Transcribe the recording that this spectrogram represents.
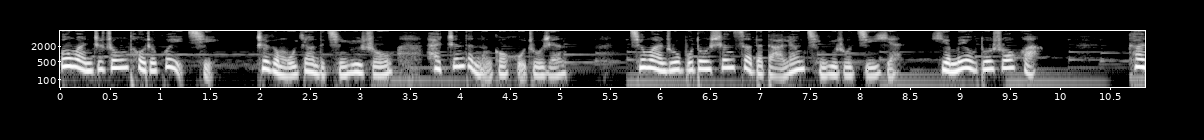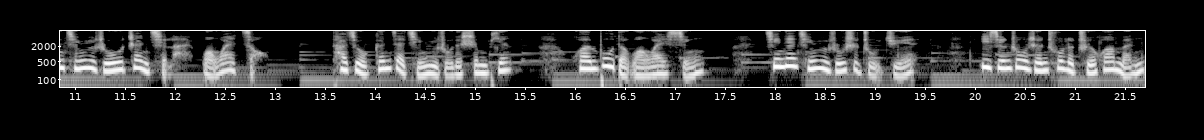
温婉之中透着贵气。这个模样的秦玉茹还真的能够唬住人。秦婉如不动声色地打量秦玉茹几眼，也没有多说话，看秦玉茹站起来往外走。他就跟在秦玉茹的身边，缓步的往外行。今天秦玉茹是主角，一行众人出了垂花门，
